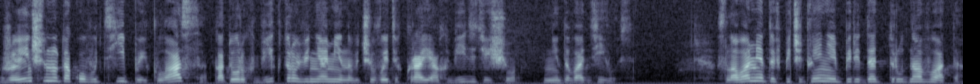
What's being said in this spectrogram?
женщину такого типа и класса, которых Виктору Вениаминовичу в этих краях видеть еще не доводилось. Словами это впечатление передать трудновато.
